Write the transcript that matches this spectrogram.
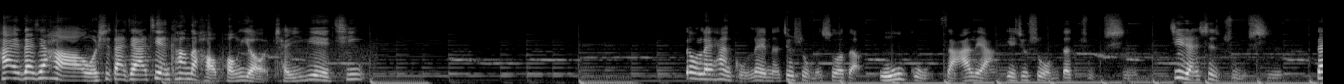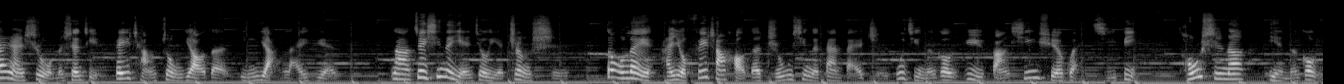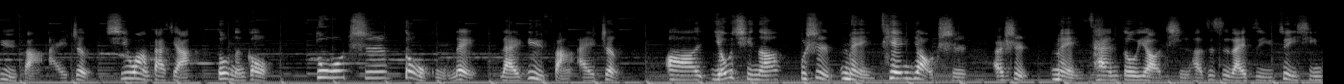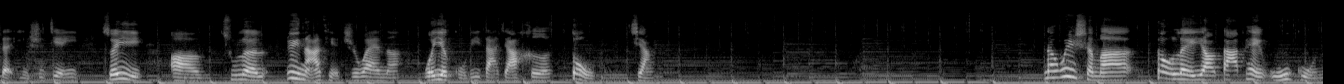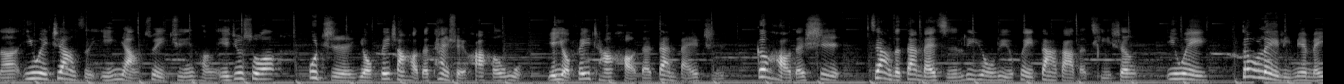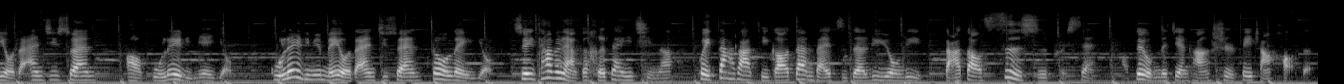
嗨，大家好，我是大家健康的好朋友陈月清。豆类和谷类呢，就是我们说的五谷杂粮，也就是我们的主食。既然是主食，当然是我们身体非常重要的营养来源。那最新的研究也证实，豆类含有非常好的植物性的蛋白质，不仅能够预防心血管疾病，同时呢，也能够预防癌症。希望大家都能够多吃豆谷类来预防癌症啊，尤其呢，不是每天要吃。而是每餐都要吃哈，这是来自于最新的饮食建议。所以呃，除了绿拿铁之外呢，我也鼓励大家喝豆浆。那为什么豆类要搭配五谷呢？因为这样子营养最均衡，也就是说，不止有非常好的碳水化合物，也有非常好的蛋白质。更好的是，这样的蛋白质利用率会大大的提升，因为。豆类里面没有的氨基酸啊，谷类里面有；谷类里面没有的氨基酸，豆类有。所以它们两个合在一起呢，会大大提高蛋白质的利用率，达到四十 percent，啊，对我们的健康是非常好的。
